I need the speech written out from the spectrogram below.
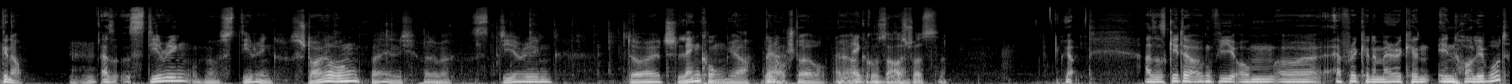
Genau. Mhm. Also Steering, oh, Steering, Steuerung, weiß ich nicht, warte mal. Steering, Deutsch, Lenkung, ja, genau, Ja, Steuerung. Ein ja, Lenkungsausschuss. Also es geht da irgendwie um äh, African American in Hollywood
